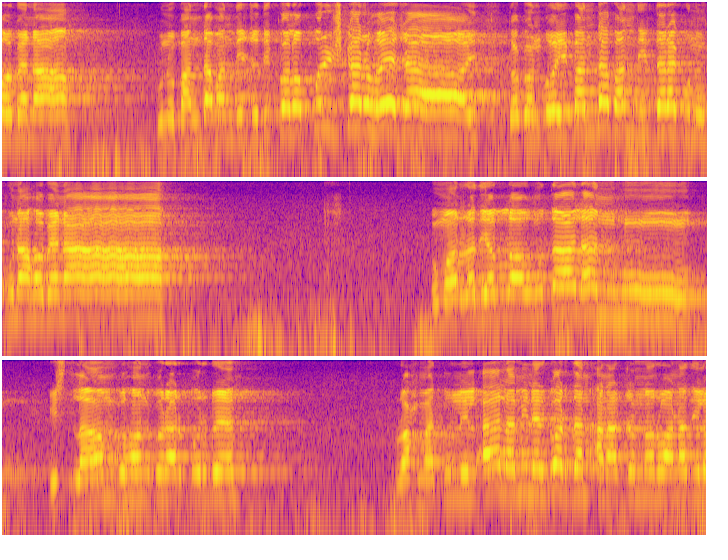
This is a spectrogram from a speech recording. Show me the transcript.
হবে না। কোনো বান্দা বান্দির যদি কলব পরিষ্কার হয়ে যায়, তখন ওই বান্দা বান্দির দ্বারা কোনো গুণা হবে না। উমর রাজি আল্লাহ ইসলাম গ্রহণ করার পূর্বে রহমাতুল্লিল আলমিনের গরদান আনার জন্য রওনা দিল।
